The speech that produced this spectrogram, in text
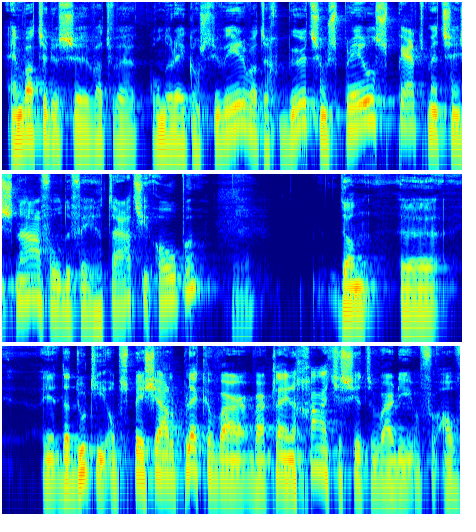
En wat, er dus, eh, wat we konden reconstrueren, wat er gebeurt, zo'n spreeuw spert met zijn snavel de vegetatie open. Dan, eh, dat doet hij op speciale plekken waar, waar kleine gangetjes zitten, waar hij al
